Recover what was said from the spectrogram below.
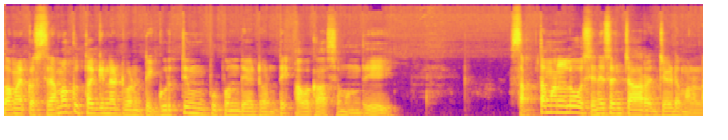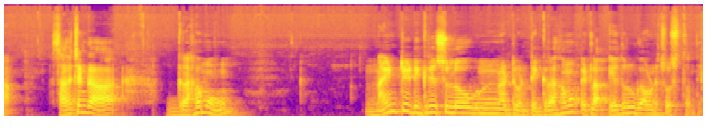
తమ యొక్క శ్రమకు తగినటువంటి గుర్తింపు పొందేటువంటి అవకాశం ఉంది. సప్తమంలో శని సంచారం చేయడం వలన సహజంగా గ్రహము నైంటీ డిగ్రీస్లో ఉన్నటువంటి గ్రహము ఇట్లా ఎదురుగా ఉండి చూస్తుంది.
